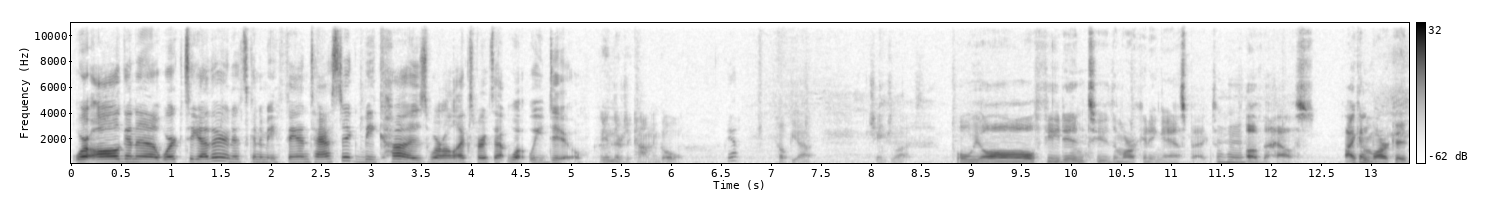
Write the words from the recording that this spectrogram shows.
we're all going to work together, and it's going to be fantastic because we're all experts at what we do. and there's a common goal Yeah. help you out change lives Well, we all feed into the marketing aspect Mm-hmm. of the house. I can market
